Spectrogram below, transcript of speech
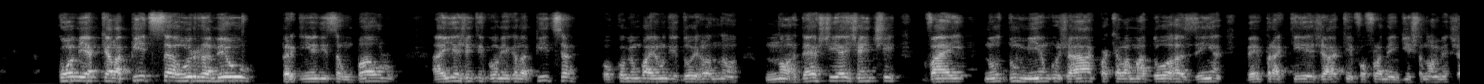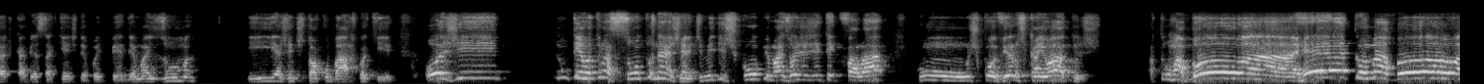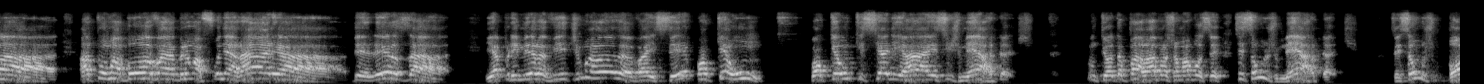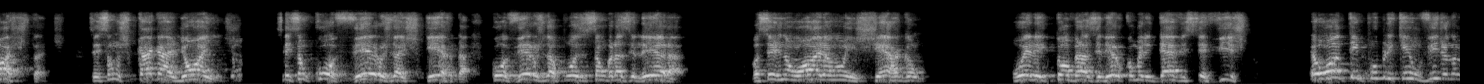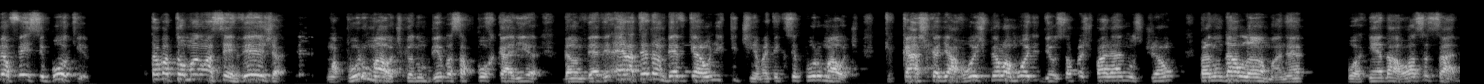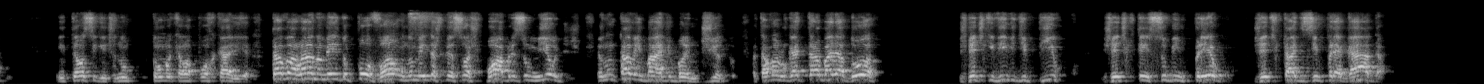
come aquela pizza, urra meu, para quem é de São Paulo, aí a gente come aquela pizza, ou come um baião de dois lá no, Nordeste, e a gente vai no domingo já com aquela madorrazinha, vem para aqui, já quem for flamenguista, normalmente já de cabeça quente, depois de perder mais uma, e a gente toca o barco aqui. Hoje não tem outro assunto, né, gente? Me desculpe, mas hoje a gente tem que falar com os coveiros canhotos. A turma boa! Ê, turma boa! A turma boa vai abrir uma funerária, beleza? E a primeira vítima vai ser qualquer um. Qualquer um que se aliar a esses merdas. Não tem outra palavra para chamar vocês. Vocês são os merdas. Vocês são os bostas. Vocês são os cagalhões. Vocês são coveiros da esquerda, coveiros da oposição brasileira. Vocês não olham, não enxergam o eleitor brasileiro como ele deve ser visto. Eu ontem publiquei um vídeo no meu Facebook. Estava tomando uma cerveja, uma puro malte, que eu não bebo essa porcaria da Ambev. Era até da Ambev, que era a única que tinha, mas tem que ser puro malte. Que casca de arroz, pelo amor de Deus, só para espalhar no chão, para não dar lama, né? Por quem é da roça sabe. Então é o seguinte, não toma aquela porcaria. Estava lá no meio do povão, no meio das pessoas pobres, humildes. Eu não estava em bar de bandido, eu estava em lugar de trabalhador. Gente que vive de pico, gente que tem subemprego, gente que está desempregada.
